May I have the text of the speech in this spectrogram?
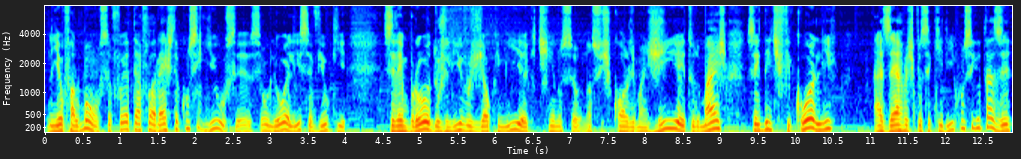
E eu falo, bom, você foi até a floresta conseguiu. Você, você olhou ali, você viu que. Você lembrou dos livros de alquimia que tinha no seu, na sua escola de magia e tudo mais. Você identificou ali as ervas que você queria e conseguiu trazer.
